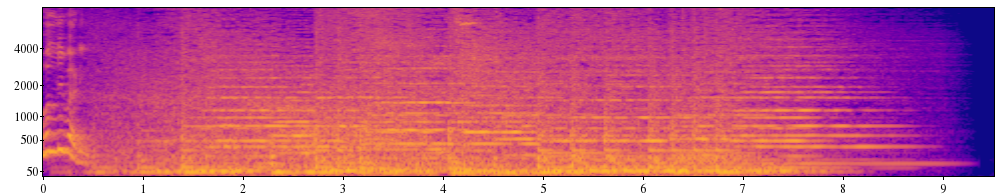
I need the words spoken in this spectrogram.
Haldibari.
